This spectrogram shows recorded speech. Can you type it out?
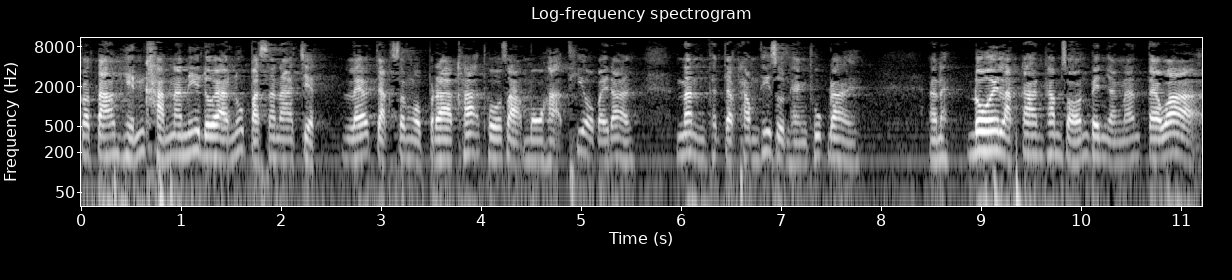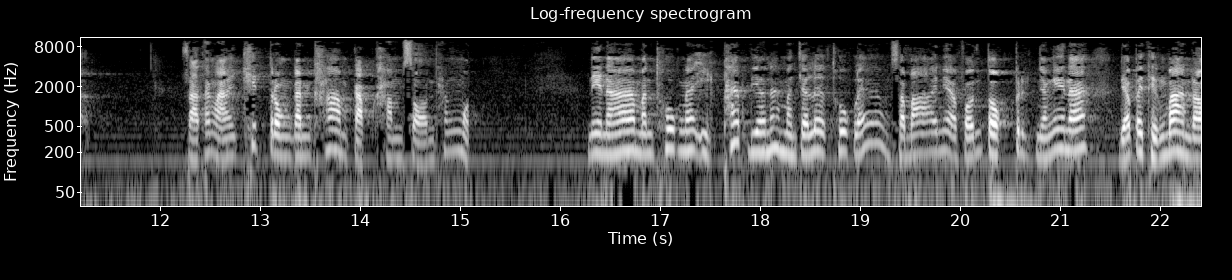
ก็ตามเห็นขันอันนี้โดยอนุปัสนาเจ็ดแล้วจักสงบราคะโทสะโมหะเที่ยวไปได้ นั่นจะทำที่สุดแห่งทุกได้อะนะโดยหลักการคำสอนเป็นอย่างนั้น แต่ว่าศาสตร์ทั้งหลายคิดตรงกันข้ามกับคำสอนทั้งหมด นี่นะ มันทุกนะ อีกแป๊บเดียวนะ มันจะเลิกทุกแล้ว สบายเนี่ย ฝนตกปริดอย่างนี้นะ เดี๋ยวไปถึงบ้านเรา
